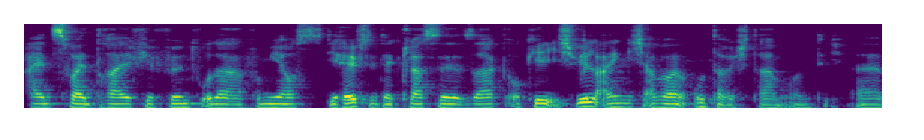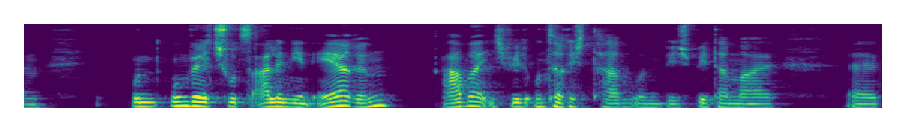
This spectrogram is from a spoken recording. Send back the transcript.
1, 2, 3, 4, 5 oder von mir aus die Hälfte der Klasse sagt, okay, ich will eigentlich aber Unterricht haben und, ich, ähm, und Umweltschutz allen in Ehren, aber ich will Unterricht haben und will später mal äh,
